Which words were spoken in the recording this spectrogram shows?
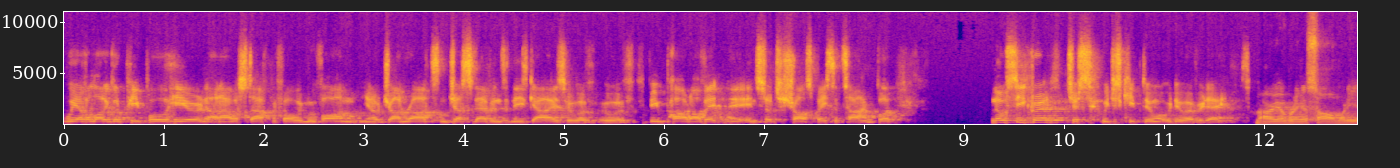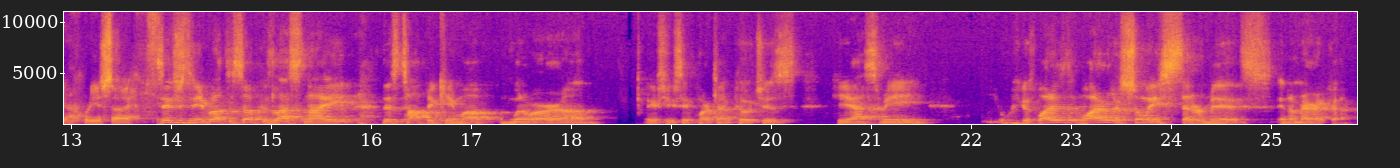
we have a lot of good people here and on our staff before we move on you know john Rotz and justin evans and these guys who have who have been part of it in such a short space of time. But no secret. Just we just keep doing what we do every day. Mario, bring us home. What do you What do you say? It's interesting you brought this up because last night this topic came up. One of our, um, I guess you could say, part-time coaches. He asked me. He goes, "Why does Why are there so many center mids in America?"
